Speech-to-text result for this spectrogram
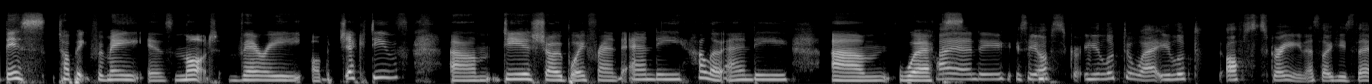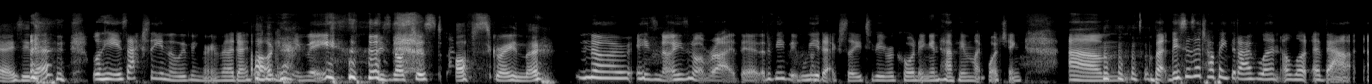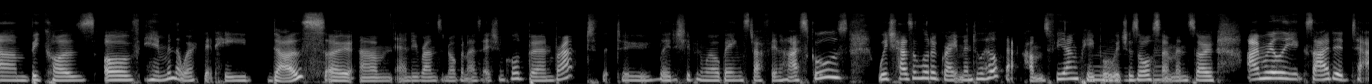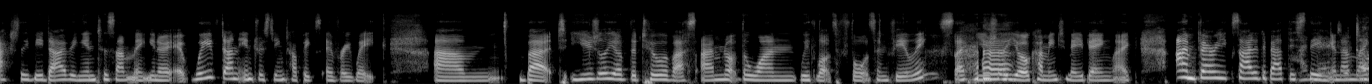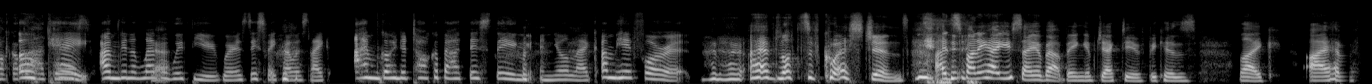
this topic for me is not very objective. Um, dear show boyfriend Andy, hello Andy, um, works. Hi Andy, is he off screen? You looked away. You looked off screen as though he's there. Is he there? well, he is actually in the living room, but I don't think oh, okay. he can see me. he's not just off screen though. No, he's not. He's not right there. That'd be a bit weird actually to be recording and have him like watching. Um, but this is a topic that I've learned a lot about um, because of him and the work that he does. So um, Andy runs an organization called Burn Bright that do leadership and wellbeing stuff in high schools, which has a lot of great mental health outcomes for young people, mm-hmm. which is mm-hmm. awesome. And so I'm really excited to actually be diving into something. You know, we've done interesting topics every week, um, but usually of the two of us, I'm not the one with lots of thoughts and feelings. Like usually you're coming to me being like, I'm very excited about this I thing. And I'm like, okay, this. I'm going to level yeah. with you. Whereas this week I was like, I'm going to talk about this thing. And you're like, I'm here for it. I know. I have lots of questions. it's funny how you say about being objective because, like, I have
